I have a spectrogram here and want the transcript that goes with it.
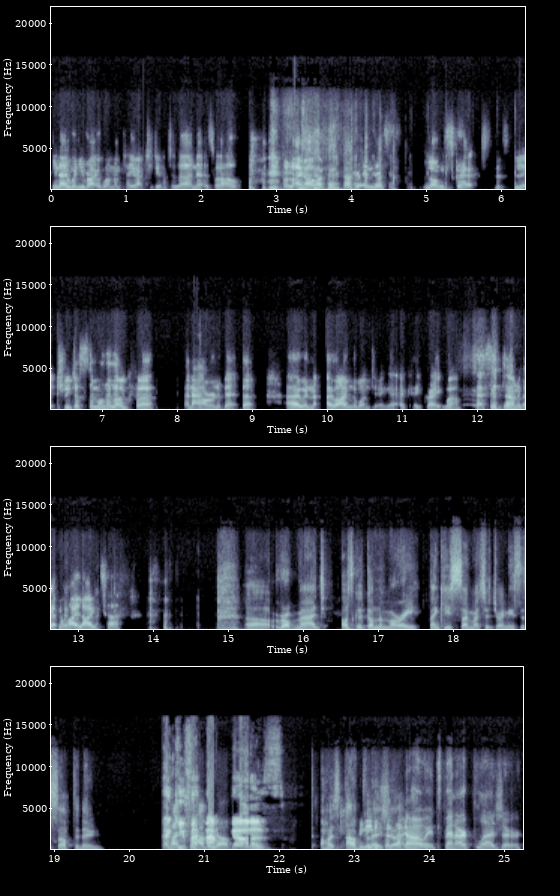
You know, when you write a one man play, you actually do have to learn it as well. I'm like, oh, I've, I've written this long script that's literally just a monologue for an hour and a bit. But oh, and oh, I'm the one doing it. Okay, great. Well, let's sit down and get my highlighter. Uh, Rob Madge, Oscar Conlon Morrey, thank you so much for joining us this afternoon. Thank Thanks you for for having having us. Oh, it's our We pleasure. Oh, it's been our pleasure.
